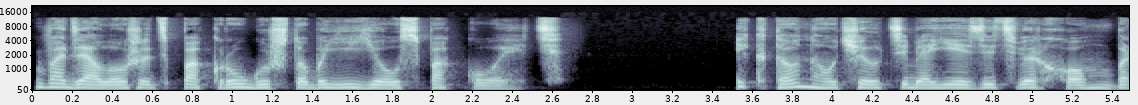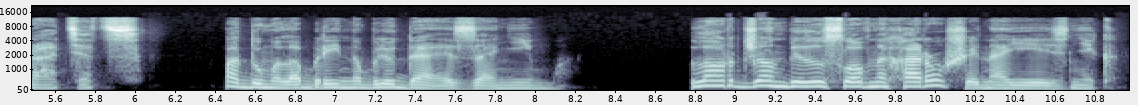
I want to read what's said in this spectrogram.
водя лошадь по кругу, чтобы ее успокоить. «И кто научил тебя ездить верхом, братец?» — подумала Бри, наблюдая за ним. Лорд Джон, безусловно, хороший наездник, зато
